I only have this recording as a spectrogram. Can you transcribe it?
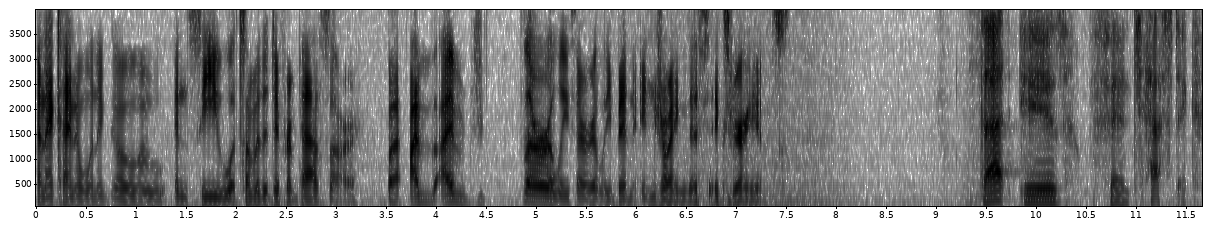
and I kind of want to go and see what some of the different paths are. But I've I've thoroughly thoroughly been enjoying this experience. That is fantastic.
